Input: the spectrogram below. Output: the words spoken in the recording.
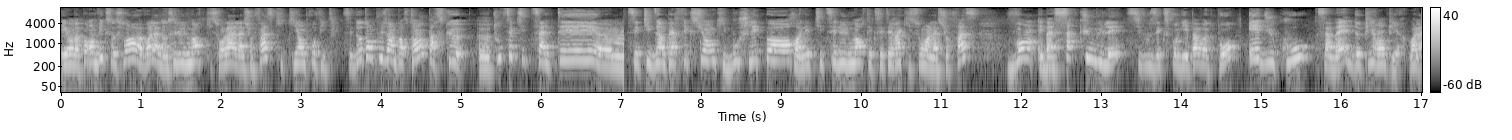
et on n'a pas envie que ce soit euh, voilà, nos cellules mortes qui sont là à la surface qui en profitent. C'est d'autant plus important parce que toutes ces petites saletés, ces petites imperfections qui bouchent les pores, les petites cellules mortes, etc. qui sont à la surface, vont eh ben, s'accumuler si vous exfoliez pas votre peau et du coup ça va être de pire en pire. Voilà,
